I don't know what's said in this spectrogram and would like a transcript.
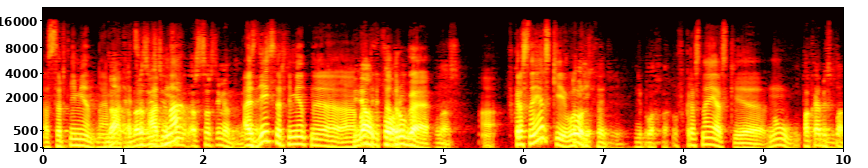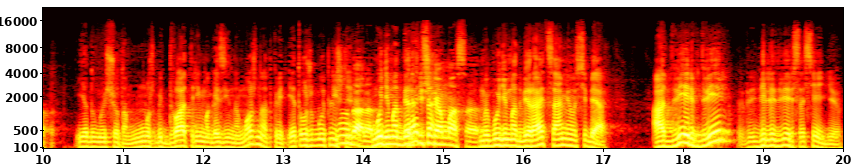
ассортиментная Да, матрица одна, ассортимента. а здесь ассортиментная э, Филиал матрица Tor другая. У нас. А, В Красноярске, вот Тоже, кстати, неплохо. в Красноярске, э, ну, Пока бесплатно. я думаю, еще там, может быть, 2-3 магазина можно открыть. Это уже будет лишнее. Ну да, да. Будем отбирать, са- масса. мы будем отбирать сами у себя. А дверь в дверь или дверь соседнюю,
